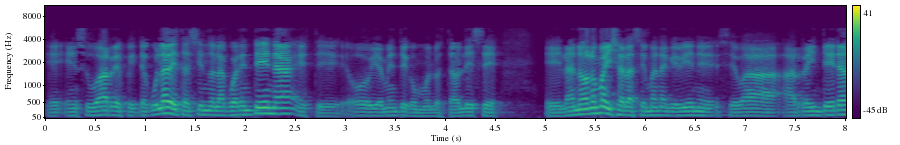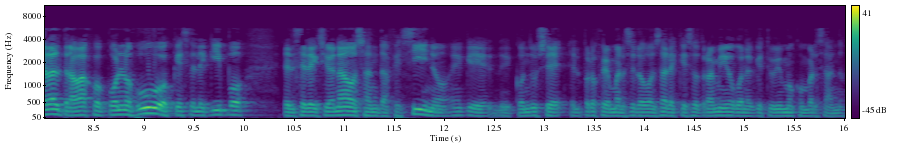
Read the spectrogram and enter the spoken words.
eh, en su barrio espectacular, está haciendo la cuarentena, este, obviamente como lo establece eh, la norma y ya la semana que viene se va a reintegrar al trabajo con los Bugos, que es el equipo, el seleccionado santafesino, eh, que conduce el profe Marcelo González, que es otro amigo con el que estuvimos conversando.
